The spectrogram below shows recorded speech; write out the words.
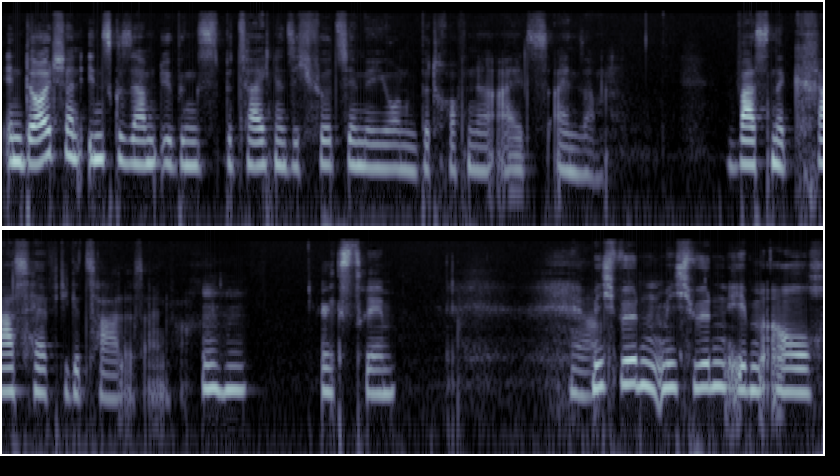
In Deutschland insgesamt übrigens bezeichnen sich 14 Millionen Betroffene als einsam. Was eine krass heftige Zahl ist einfach. Mhm. Extrem. Ja. Mich würden, mich würden eben auch,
